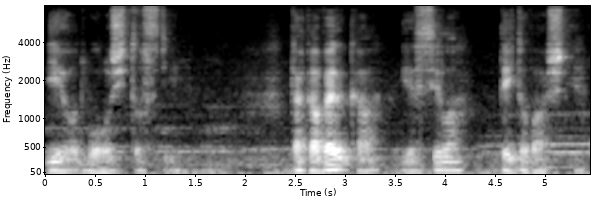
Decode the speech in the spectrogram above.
jeho dôležitosti. Taká veľká je sila tejto vášne.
